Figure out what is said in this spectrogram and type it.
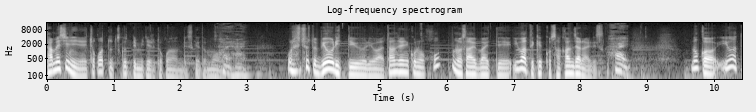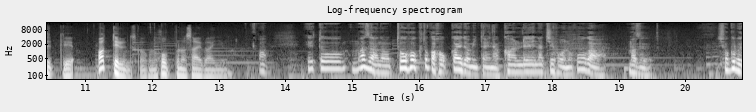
試しにねちょこっと作ってみてるところなんですけども、はいはいこれちょっと病理っていうよりは単純にこのホップの栽培って岩手結構盛んじゃないですか。はい。なんか岩手って合ってるんですか？このホップの栽培には。えっ、とまずあの東北とか北海道みたいな寒冷な地方の方がまず植物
